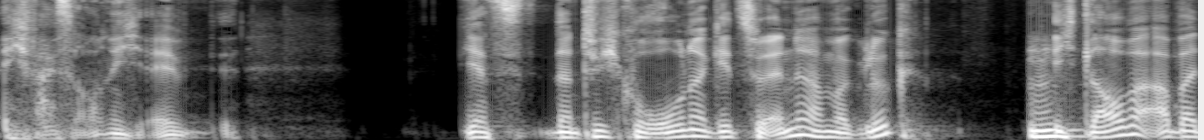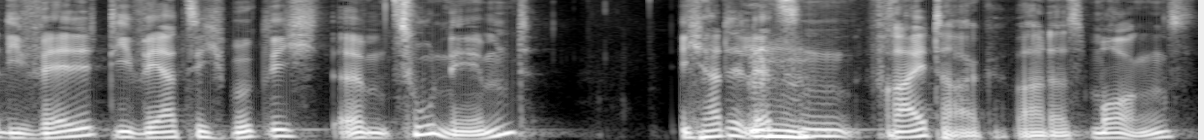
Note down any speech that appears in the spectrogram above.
ich weiß auch nicht, ey. Jetzt natürlich Corona geht zu Ende, haben wir Glück. Mhm. Ich glaube aber, die Welt, die wehrt sich wirklich ähm, zunehmend. Ich hatte letzten Freitag, war das morgens,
